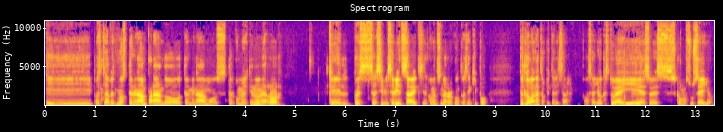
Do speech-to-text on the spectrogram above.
y pues nos terminaban parando o terminábamos cometiendo un error que pues si, bien se sabe que si se comete un error contra ese equipo pues lo van a capitalizar. O sea yo que estuve ahí eso es como su sello.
